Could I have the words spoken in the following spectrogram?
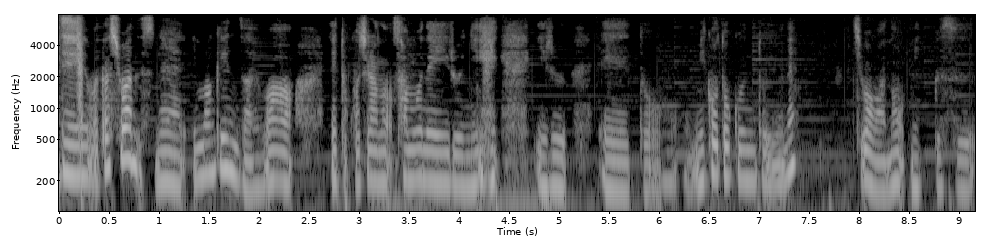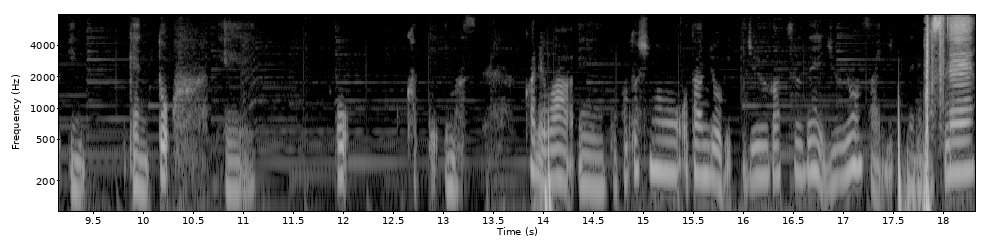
で、私はですね、今現在は、えっ、と、こちらのサムネイルに いる、えっ、と、みことくんというね、チワワのミックスイン犬と、えーを飼っています。彼は、えーと、今年のお誕生日、10月で14歳になりますね。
